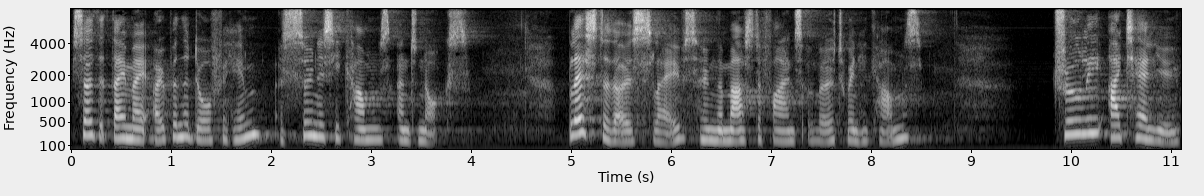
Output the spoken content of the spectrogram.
so that they may open the door for him as soon as he comes and knocks. Blessed are those slaves whom the master finds alert when he comes. Truly, I tell you,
